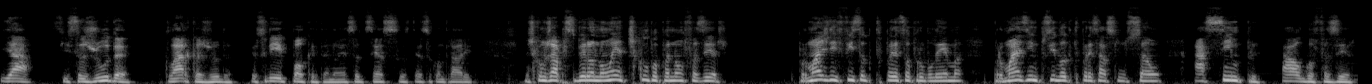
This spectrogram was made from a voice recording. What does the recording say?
yeah, se isso ajuda, claro que ajuda. Eu seria hipócrita, não é? Se eu dissesse, se dissesse o contrário. Mas como já perceberam, não é desculpa para não fazer. Por mais difícil que te pareça o problema, por mais impossível que te pareça a solução, há sempre algo a fazer.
